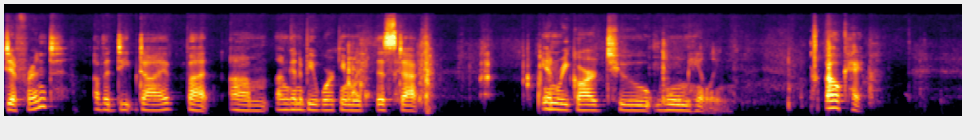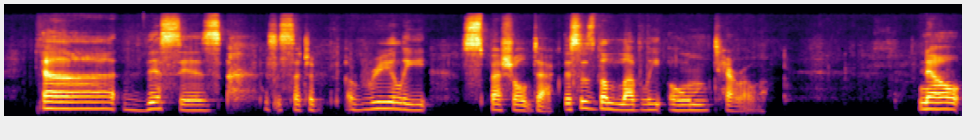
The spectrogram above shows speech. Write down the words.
different of a deep dive, but um, I'm going to be working with this deck in regard to womb healing. Okay. Uh, this is this is such a, a really special deck. This is the lovely Om Tarot. Now,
